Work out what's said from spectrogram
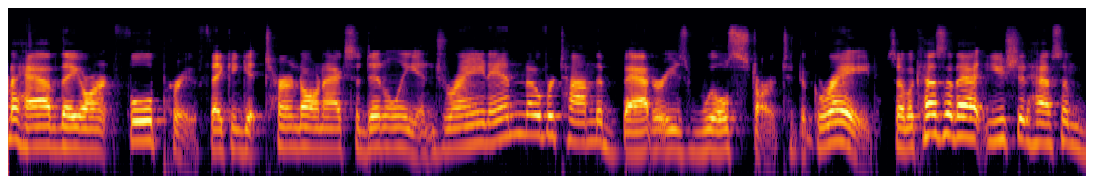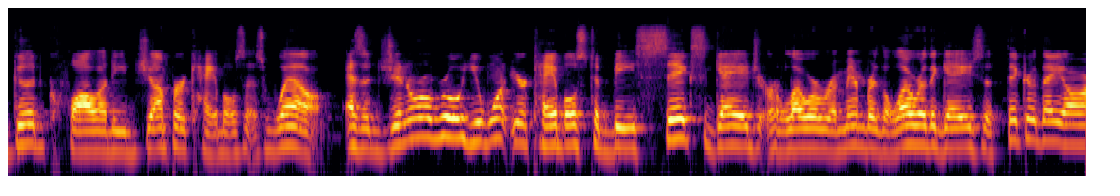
to have, they aren't foolproof. They can get turned on accidentally and drain, and over time, the batteries will start to degrade. So, because of that, you should have some good quality jumper cables as well. As a general rule, you want your cables to be 6 gauge or lower. Remember, the lower the gauge, the thicker they are,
